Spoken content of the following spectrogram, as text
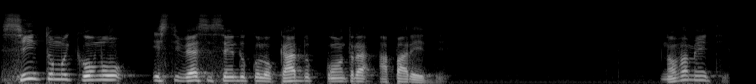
Sinto-me como estivesse sendo colocado contra a parede. Novamente,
